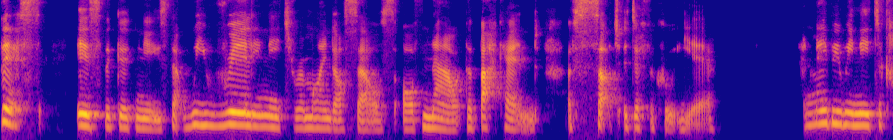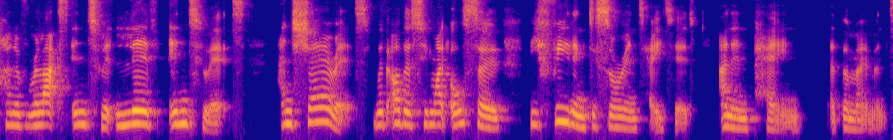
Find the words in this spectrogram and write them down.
This is the good news that we really need to remind ourselves of now at the back end of such a difficult year. And maybe we need to kind of relax into it, live into it, and share it with others who might also be feeling disorientated and in pain at the moment.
